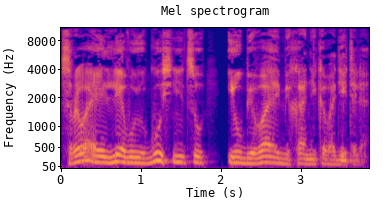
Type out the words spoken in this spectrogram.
срывая левую гусеницу и убивая механика-водителя.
